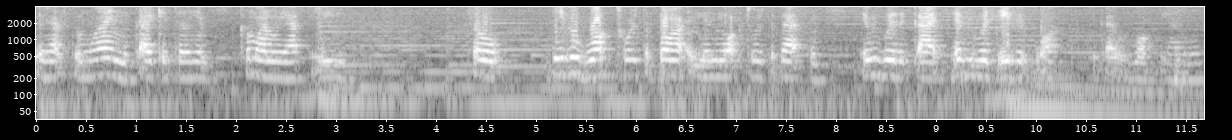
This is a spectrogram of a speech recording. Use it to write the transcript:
So I asked him why, and the guy kept telling him, "Come on, we have to leave." So David walked towards the bar and then walked towards the bathroom. Everywhere the guy, everywhere David walked, the guy would walk behind him.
